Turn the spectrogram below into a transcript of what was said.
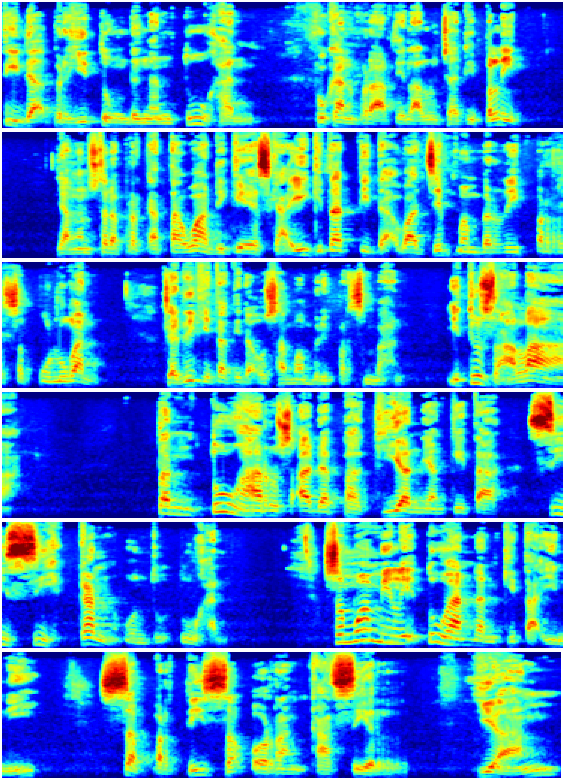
tidak berhitung dengan Tuhan, bukan berarti lalu jadi pelit. Jangan saudara berkata, wah di GSKI kita tidak wajib memberi persepuluhan. Jadi kita tidak usah memberi persembahan. Itu salah. Tentu harus ada bagian yang kita sisihkan untuk Tuhan. Semua milik Tuhan dan kita ini seperti seorang kasir yang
